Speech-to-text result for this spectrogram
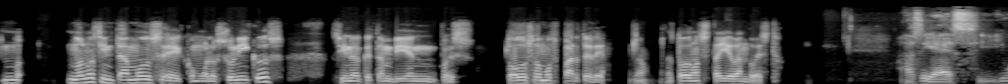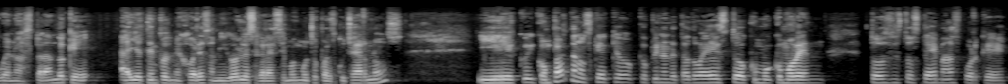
no, nos sintamos eh, como los únicos, sino que también, pues, todos somos parte de, ¿no? A todos nos está llevando esto. Así es. Y bueno, esperando que haya tiempos mejores, amigos. Les agradecemos mucho por escucharnos. Y, compártanos qué, qué, opinan de todo esto, cómo, cómo ven todos estos temas, porque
